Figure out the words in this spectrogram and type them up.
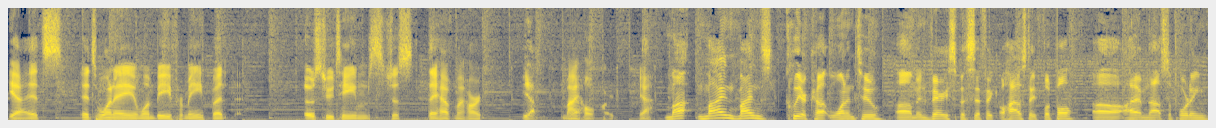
yeah, it's it's one A and one B for me, but those two teams just they have my heart, Yeah. my whole heart. Yeah, My mine mine's clear cut one and two, um, and very specific. Ohio State football. Uh, I am not supporting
